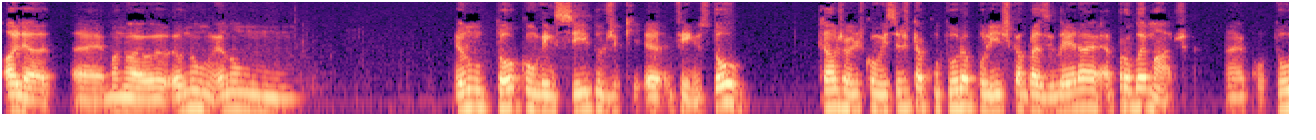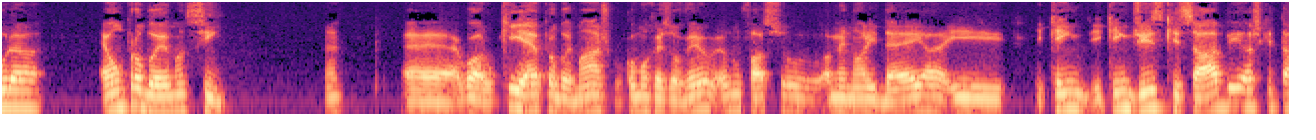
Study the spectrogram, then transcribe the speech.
olha, é, Manuel, eu, eu, não, eu não, eu não estou convencido de que, é, enfim, estou claramente convencido de que a cultura política brasileira é problemática. Né? Cultura é um problema, sim. É, agora, o que é problemático, como resolver, eu não faço a menor ideia e, e, quem, e quem diz que sabe, acho que está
